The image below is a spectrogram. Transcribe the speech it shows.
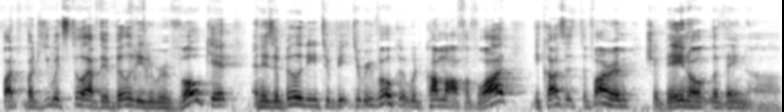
But, but he would still have the ability to revoke it, and his ability to be, to revoke it would come off of what? Because it's devarim shebeno levena.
